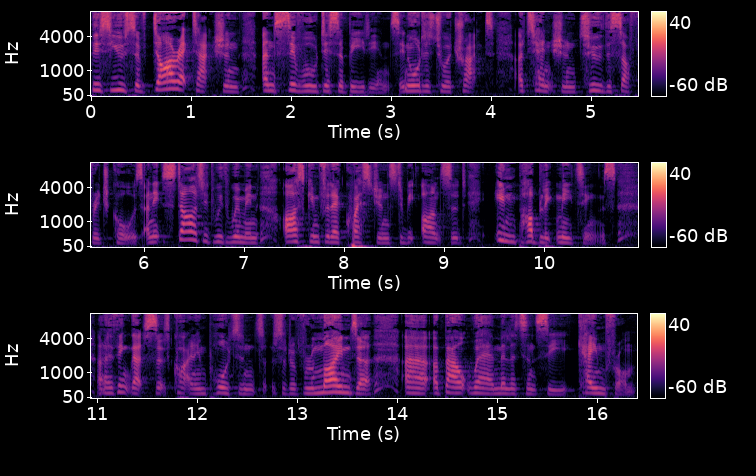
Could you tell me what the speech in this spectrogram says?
this use of direct action and civil disobedience in order to attract attention to the suffrage cause. And it started with women asking for their questions to be answered in public meetings. And I think that's, that's quite an important sort of reminder uh, about where militancy came from.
